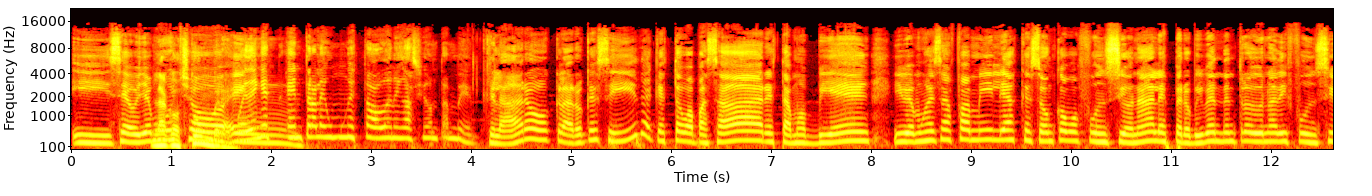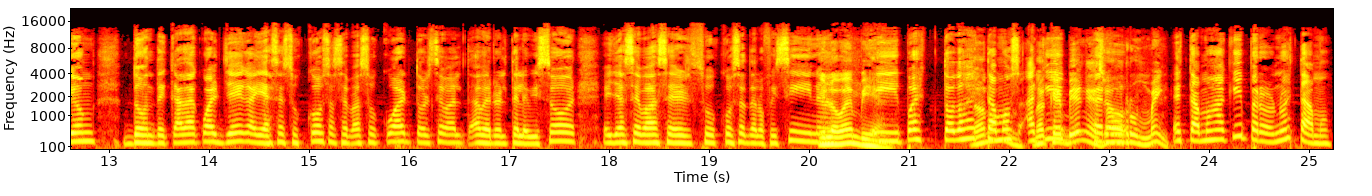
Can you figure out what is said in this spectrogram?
y se oye La mucho costumbre. Pueden en- en- entrar en un estado de negación también. Claro, claro que sí, de que esto va a pasar, estamos bien y vemos esas familias que son como funcionales, pero viven dentro de una disfunción donde cada cual llega y hace sus cosas, se va a su cuarto, él se va a ver el televisor, ella se va a hacer sus cosas de la oficina. Y lo ven bien. Y pues todos No, no, estamos no aquí. es que es bien, eso es un roommate. Estamos aquí, pero no estamos,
